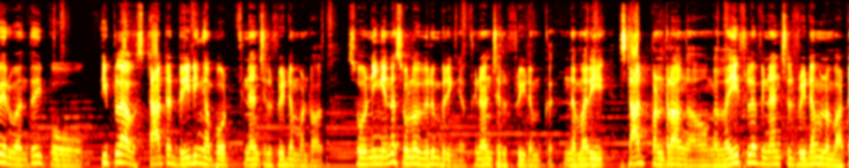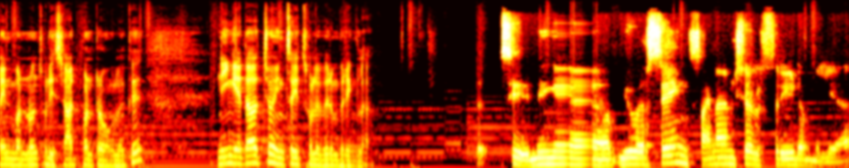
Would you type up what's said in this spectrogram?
பேர் வந்து இப்போது people have started reading about financial freedom and all so நீங்கள் என்ன சொல்ல விரும்புறீங்க ஃபினான்ஷியல் ஃப்ரீடம்க்கு இந்த மாதிரி ஸ்டார்ட் பண்ணுறாங்க அவங்க லைஃப்பில் ஃபினான்ஷியல் ஃப்ரீடம் நம்ம அட்டைன் பண்ணணும்னு சொல்லி ஸ்டார்ட் பண்ணுறவங்களுக்கு நீங்கள் ஏதாச்சும் இன்சைட் சொல்ல விரும்புகிறீங்களா சி நீங்க யூஆர் சேயிங் ஃபைனான்சியல் ஃப்ரீடம் இல்லையா?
